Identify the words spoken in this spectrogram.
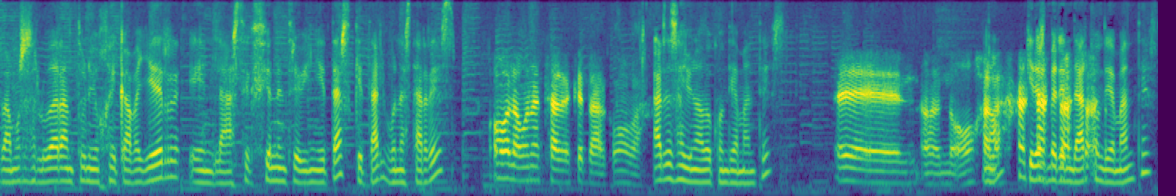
vamos a saludar a Antonio G. Caballer en la sección Entre Viñetas. ¿Qué tal? Buenas tardes. Hola, buenas tardes. ¿Qué tal? ¿Cómo va? ¿Has desayunado con diamantes? Eh, no, ojalá. ¿Quieres merendar con diamantes?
